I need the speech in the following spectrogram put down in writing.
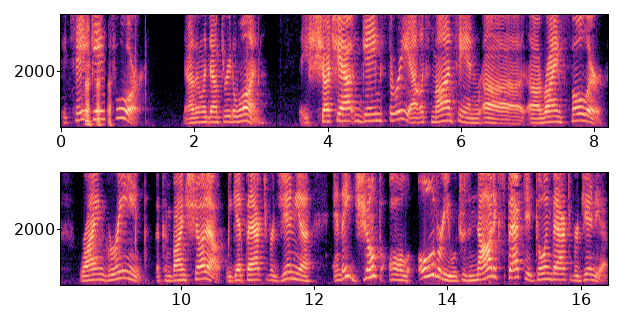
They take game four. Now they went down three to one. They shut you out in game three. Alex Montan, uh, uh, Ryan Fuller, Ryan Green, a combined shutout. We get back to Virginia, and they jump all over you, which was not expected going back to Virginia.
